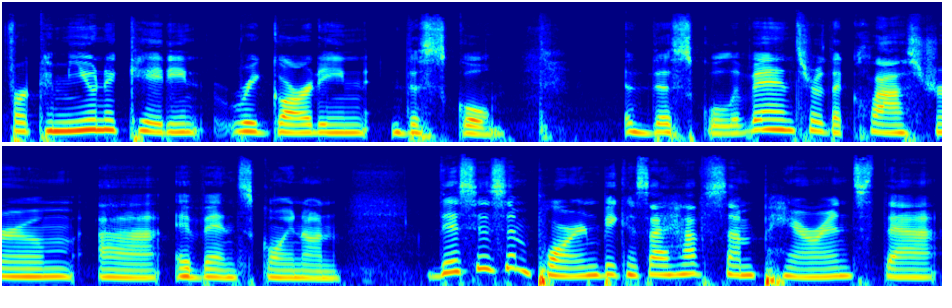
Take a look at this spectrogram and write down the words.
for communicating regarding the school, the school events or the classroom uh, events going on. This is important because I have some parents that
